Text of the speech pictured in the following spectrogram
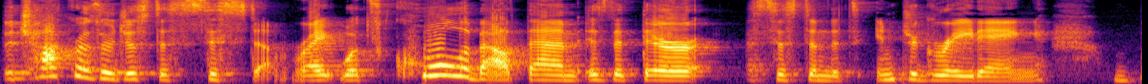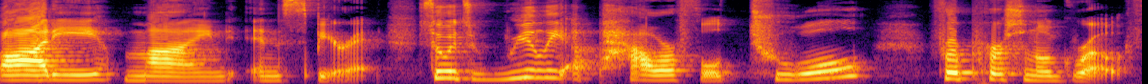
The chakras are just a system, right? What's cool about them is that they're a system that's integrating body, mind, and spirit. So, it's really a powerful tool for personal growth.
